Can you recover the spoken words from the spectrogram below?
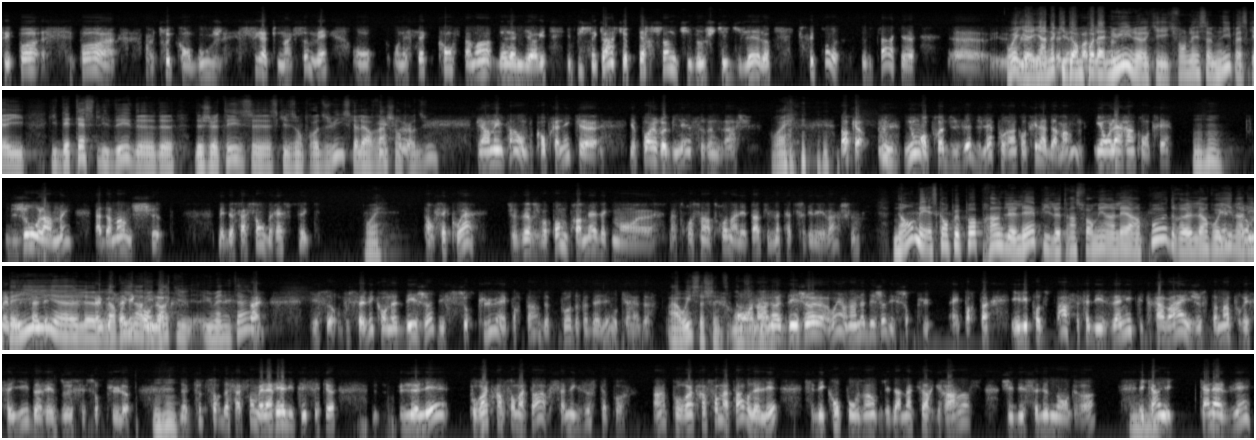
c'est pas, pas un, truc qu'on bouge si rapidement que ça, mais on, essaie constamment de l'améliorer. Et puis, c'est clair qu'il n'y a personne qui veut jeter du lait, là. c'est c'est clair que euh, oui, il y, en a qui ne dorment pas la nuit, qui, font de l'insomnie parce qu'ils détestent l'idée de, jeter ce, qu'ils ont produit, ce que leurs vaches ont produit. Puis en même temps, vous comprenez qu'il n'y a pas un robinet sur une vache. Ouais. Donc, nous, on produisait du lait pour rencontrer la demande et on la rencontrait. Mm-hmm. Du jour au lendemain, la demande chute, mais de façon drastique. Ouais. On fait quoi? Je veux dire, je ne vais pas me promener avec mon, euh, ma 303 dans l'état puis me mettre à tirer des vaches. Là. Non, mais est-ce qu'on ne peut pas prendre le lait puis le transformer en lait en poudre, l'envoyer dans des pays, euh, ben, l'envoyer dans des banques humanitaires? Ben, bien sûr. Vous savez qu'on a déjà des surplus importants de poudre de lait au Canada. Ah oui, ça je On en a déjà, oui, on en a déjà des surplus importants. Et les producteurs, ça fait des années qu'ils travaillent justement pour essayer de réduire ces surplus-là. Mm-hmm. De toutes sortes de façons. Mais la réalité, c'est que le lait, pour un transformateur, ça n'existe pas. Hein? Pour un transformateur, le lait, c'est des composantes. J'ai de la matière grasse, j'ai des cellules non gras. Et mhm. quand les Canadiens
